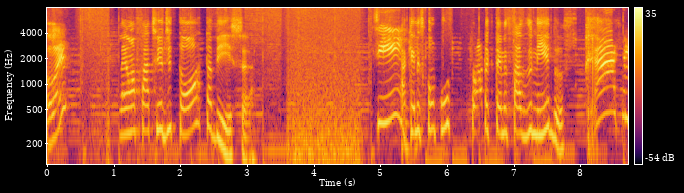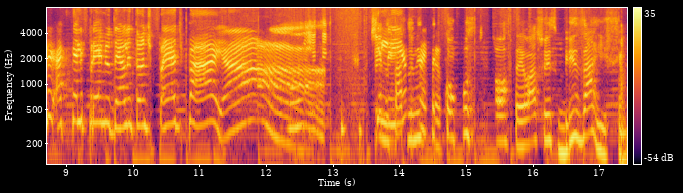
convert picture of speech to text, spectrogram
Oi? Ela é uma fatia de torta, bicha. Sim. Aqueles concursos de torta que tem nos Estados Unidos. Aquele, aquele prêmio dela, então, de pé de pai. Ah! Que Tem nos lindo. Estados Unidos tem concurso de torta. Eu acho isso bizarríssimo.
